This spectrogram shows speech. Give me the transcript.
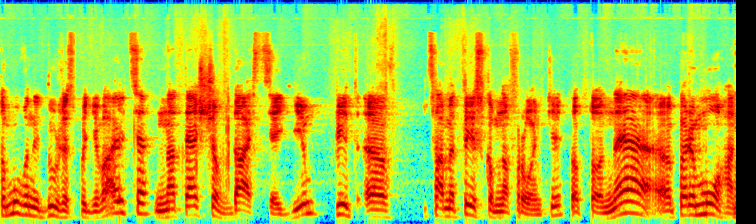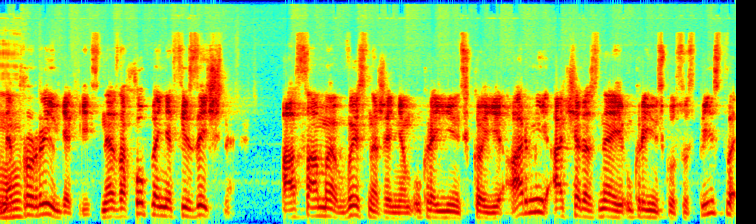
тому вони дуже сподіваються на те, що вдасться їм під е, саме тиском на фронті, тобто не е, перемога, не прорив якийсь, не захоплення фізичне, а саме виснаженням української армії, а через неї українського суспільства,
